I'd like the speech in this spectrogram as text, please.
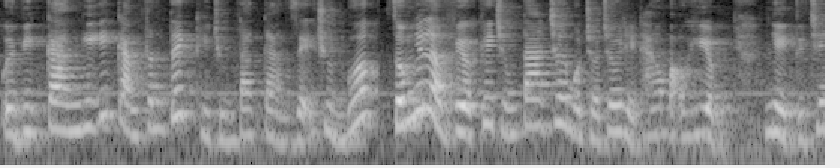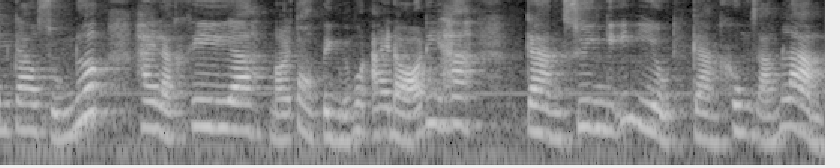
Bởi vì càng nghĩ càng phân tích thì chúng ta càng dễ chùn bước. Giống như là việc khi chúng ta chơi một trò chơi thể thao mạo hiểm nhảy từ trên cao xuống nước hay là khi à, nói tỏ tình với một ai đó đi ha càng suy nghĩ nhiều thì càng không dám làm.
